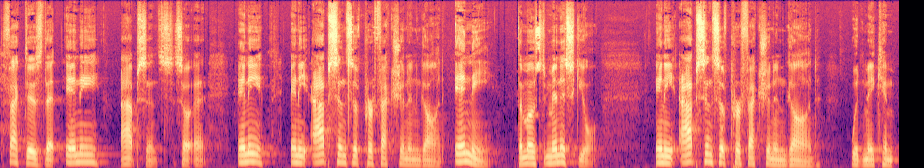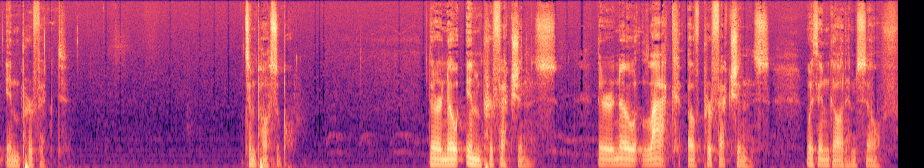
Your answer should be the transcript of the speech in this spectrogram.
The fact is that any absence, so uh, any, any absence of perfection in God, any, the most minuscule, any absence of perfection in God would make him imperfect. It's impossible. There are no imperfections. There are no lack of perfections within God Himself.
